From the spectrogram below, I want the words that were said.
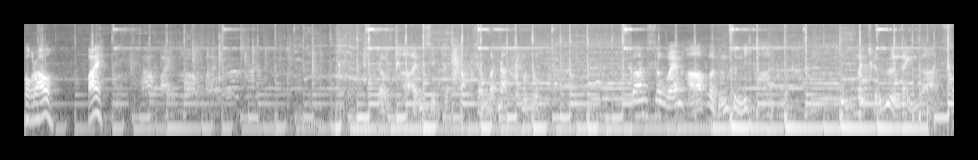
พวกเราไปเจ้าชายสิทธัตถะสมณโคดมการแสวงหาเพื่อถึงซึ่งนิพพานของท่านไม่ใช่เรื่องง่ายๆ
